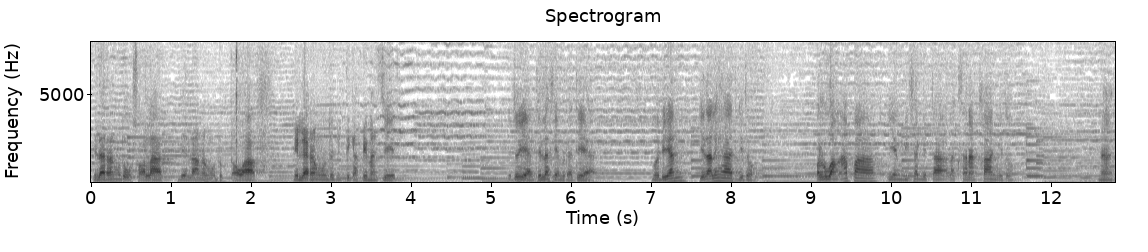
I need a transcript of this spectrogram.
dilarang untuk sholat, dilarang untuk tawaf, dilarang untuk iktikaf di masjid. Itu ya jelas ya berarti ya. Kemudian kita lihat gitu, peluang apa yang bisa kita laksanakan gitu. Nah,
